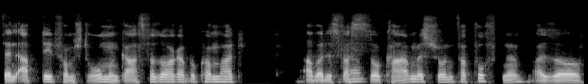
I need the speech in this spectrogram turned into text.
sein Update vom Strom- und Gasversorger bekommen hat. Aber das, was ja. so kam, ist schon verpufft, ne? Also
